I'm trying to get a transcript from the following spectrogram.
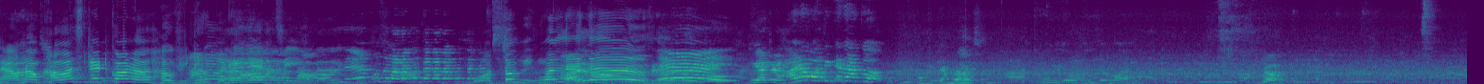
নাও নাও খাওয়া স্টার্ট করো। ভিডিও যাচ্ছি? কত বিমল দাদা। আরে ওদিকে দেখো ক্যামেরা আছে না? তুমি তো বলতে পারো না। যাও। ওমা পুরাকে- বাহ!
